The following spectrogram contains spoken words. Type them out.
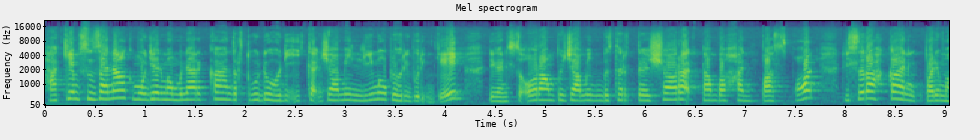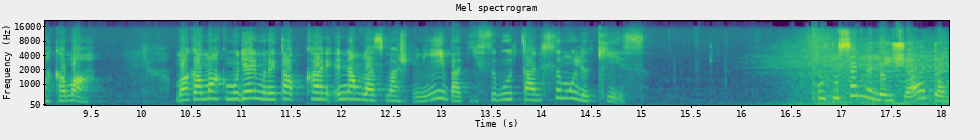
Hakim Suzana kemudian membenarkan tertuduh diikat jamin RM50,000 dengan seorang penjamin beserta syarat tambahan pasport diserahkan kepada mahkamah. Mahkamah kemudian menetapkan 16 Mac ini bagi sebutan semula kes. Utusan Malaysia dan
